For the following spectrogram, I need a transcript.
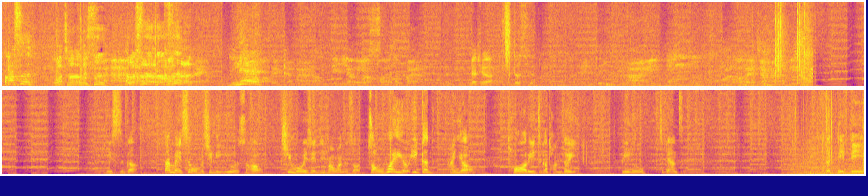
巴士、火车、德士、德士、德士。你。不要去了，德士。第四个，当每次我们去旅游的时候，去某一些地方玩的时候，总会有一个朋友脱离这个团队，比如这个样子，这个滴滴，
